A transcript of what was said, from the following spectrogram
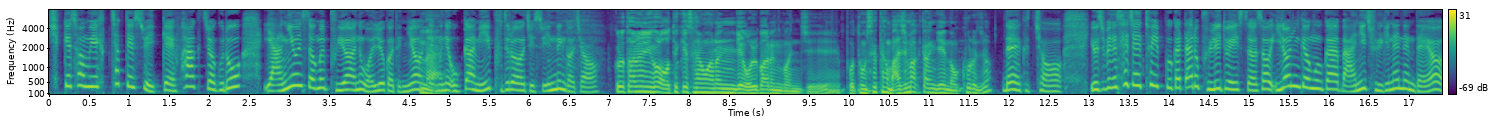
쉽게 섬유에 흡착될 수 있게 화학적으로 양이온성을 부여하는 원료거든요. 네. 때문에 옷감이 부드러워질 수 있는 거죠. 그렇다면 이걸 어떻게 사용하는 게 올바른 건지 보통 세탁 마지막 단계에 넣고 그러죠? 네, 그렇죠. 요즘에는 세제 투입구가 따로 분리돼 있어서 이런 경우가 많이 줄긴 했는데요.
